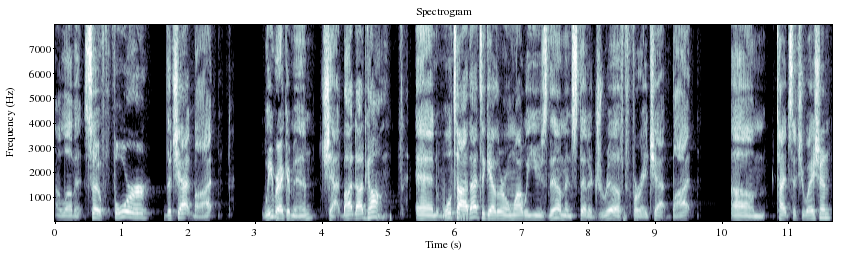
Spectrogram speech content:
i love it so for the chatbot we recommend chatbot.com and we'll tie that together on why we use them instead of drift for a chatbot um, type situation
